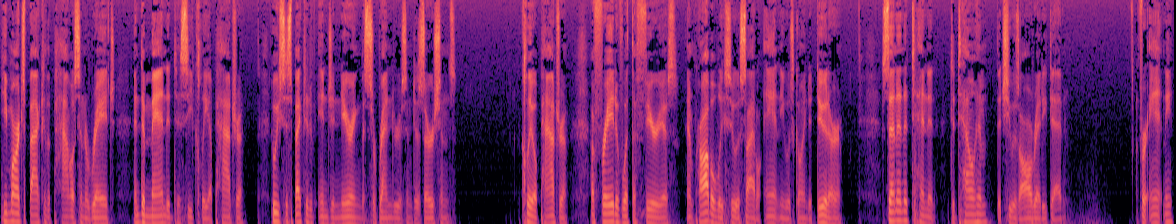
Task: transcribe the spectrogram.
He marched back to the palace in a rage and demanded to see Cleopatra, who he suspected of engineering the surrenders and desertions. Cleopatra, afraid of what the furious and probably suicidal Antony was going to do to her, sent an attendant to tell him that she was already dead. For Antony,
